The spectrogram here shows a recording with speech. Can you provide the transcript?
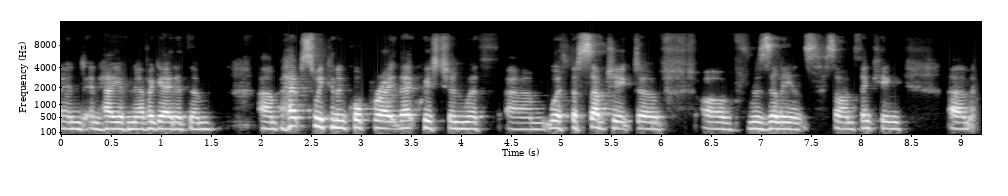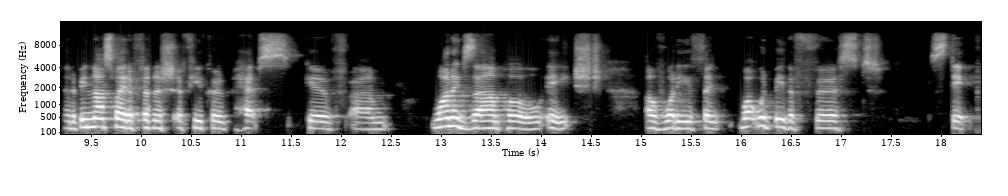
and, and how you've navigated them. Um, perhaps we can incorporate that question with, um, with the subject of, of resilience. So I'm thinking um, it'd be a nice way to finish if you could perhaps give um, one example each of what do you think, what would be the first step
